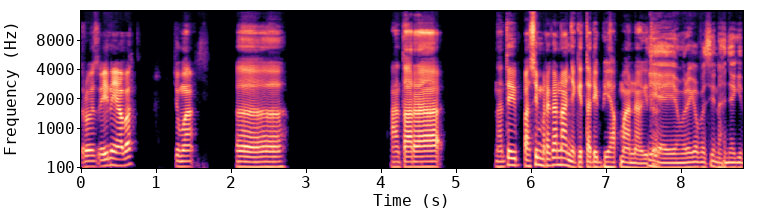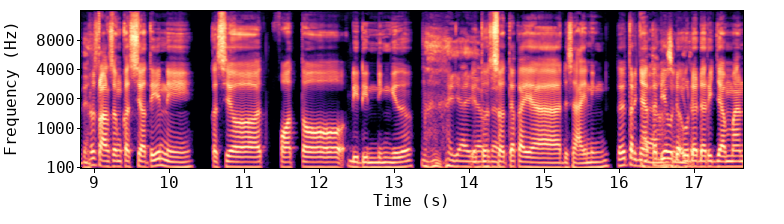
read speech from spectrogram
Terus ini apa? Cuma eh antara nanti pasti mereka nanya kita di pihak mana gitu. Iya, iya mereka pasti nanya gitu. Terus langsung ke shot ini, ke shot foto di dinding gitu. Iya, iya itu benar. shotnya kayak designing. Tapi ternyata Ya, dia udah gitu. udah dari zaman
